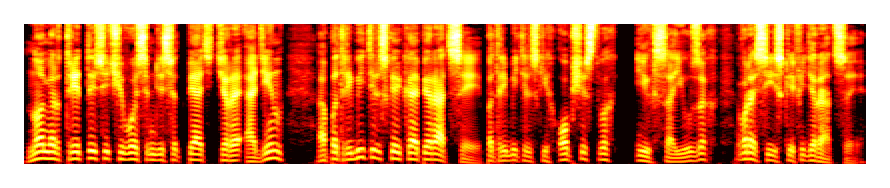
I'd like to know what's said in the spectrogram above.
номер 3085-1 о потребительской кооперации, потребительских обществах, их союзах в Российской Федерации.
